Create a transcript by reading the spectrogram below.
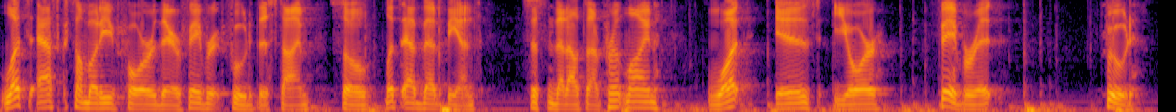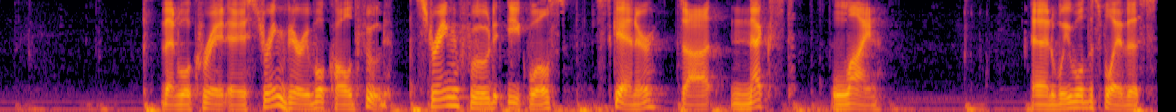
let's ask somebody for their favorite food this time. So let's add that at the end system.out.println, what is your favorite food? Then we'll create a string variable called food. String food equals scanner dot next line. And we will display this.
